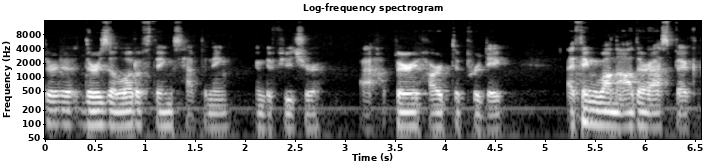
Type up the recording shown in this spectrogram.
There there's a lot of things happening in the future. Uh, very hard to predict. I think one other aspect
